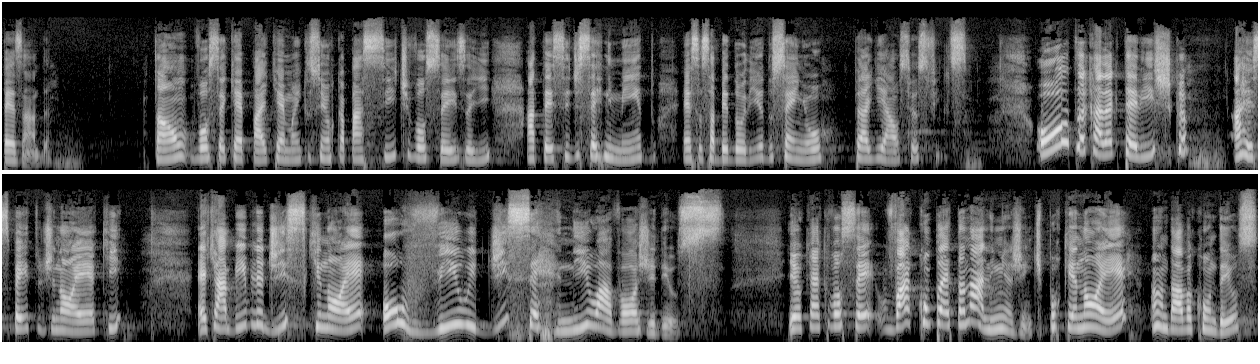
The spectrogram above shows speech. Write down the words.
pesada. Então, você que é pai, que é mãe, que o Senhor capacite vocês aí a ter esse discernimento, essa sabedoria do Senhor para guiar os seus filhos. Outra característica a respeito de Noé aqui é que a Bíblia diz que Noé ouviu e discerniu a voz de Deus. Eu quero que você vá completando a linha, gente, porque Noé andava com Deus.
